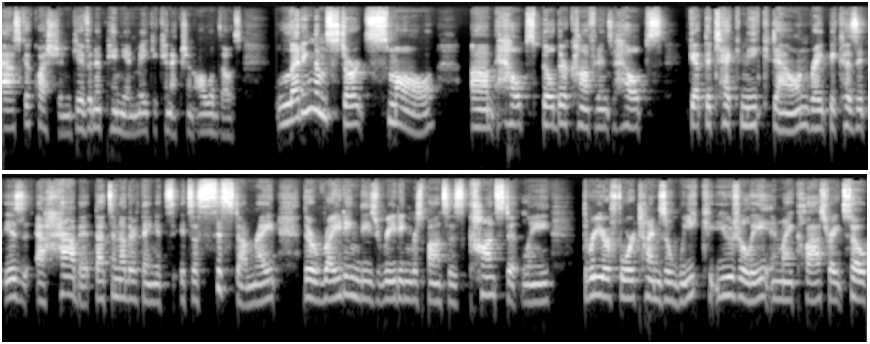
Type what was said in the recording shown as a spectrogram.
ask a question, give an opinion, make a connection, all of those. Letting them start small um, helps build their confidence, helps get the technique down right? Because it is a habit. That's another thing. It's it's a system right? They're writing these reading responses constantly three or four times a week usually in my class right? So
